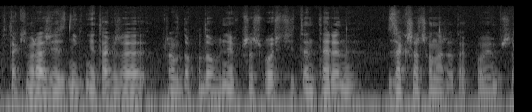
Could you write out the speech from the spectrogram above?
W takim razie zniknie także prawdopodobnie w przyszłości ten teren zakrzaczony, że tak powiem, przy,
